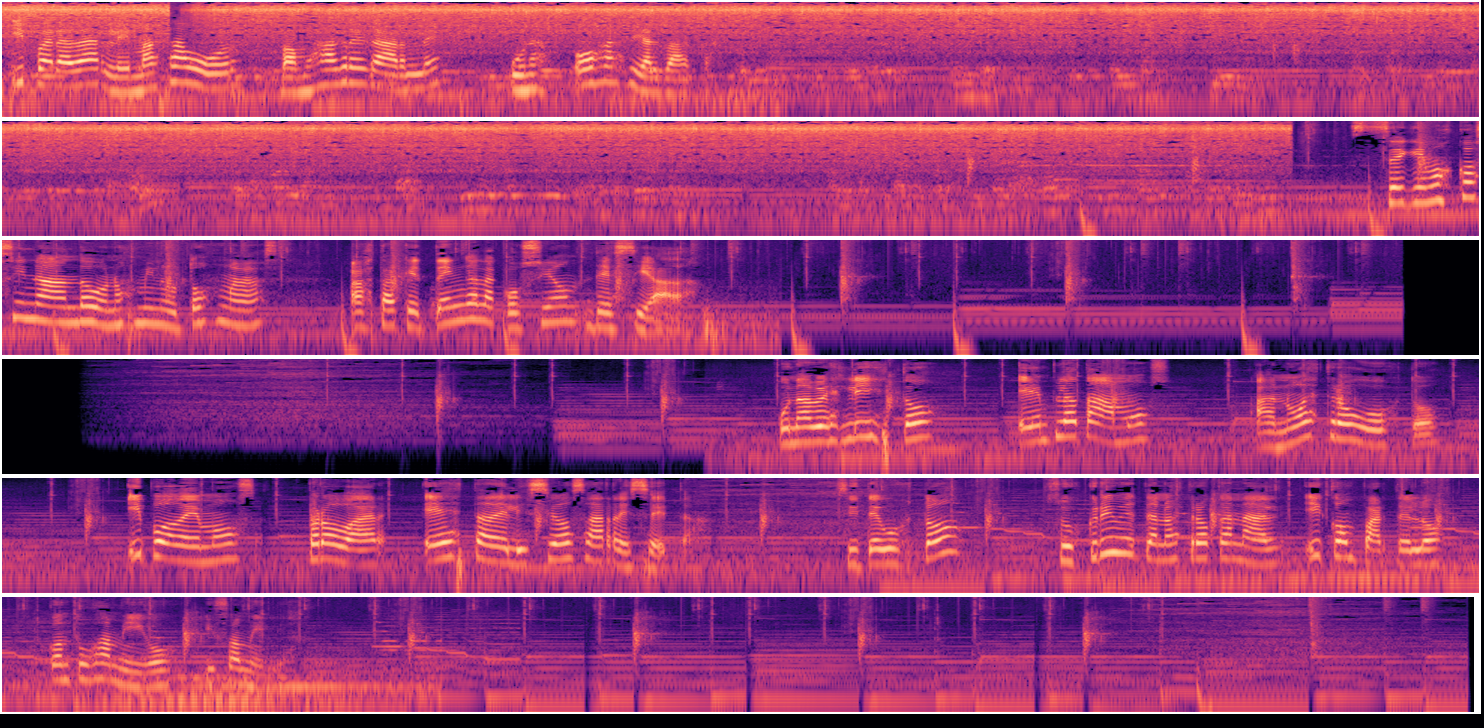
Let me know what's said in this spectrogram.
Y para darle más sabor, vamos a agregarle unas hojas de albahaca. Seguimos cocinando unos minutos más hasta que tenga la cocción deseada. Una vez listo, emplatamos a nuestro gusto y podemos probar esta deliciosa receta. Si te gustó, suscríbete a nuestro canal y compártelo con tus amigos y familia.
